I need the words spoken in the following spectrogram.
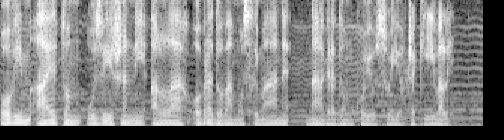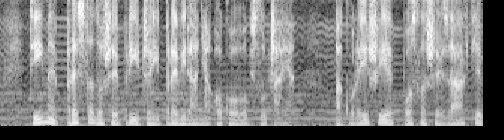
Ovim ajetom uzvišeni Allah obradova muslimane nagradom koju su i očekivali. Time prestadoše priče i previranja oko ovog slučaja, a Kurešije poslaše zahtjev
